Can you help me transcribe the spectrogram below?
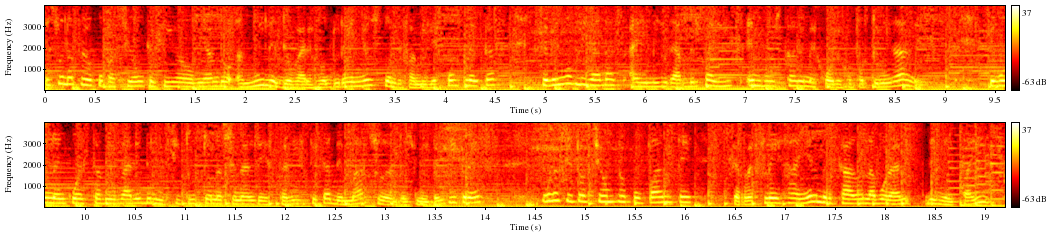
es una preocupación que sigue obviando a miles de hogares hondureños donde familias completas se ven obligadas a emigrar del país en busca de mejores oportunidades. Según la encuesta de hogares del Instituto Nacional de Estadística de marzo del 2023, una situación preocupante se refleja en el mercado laboral en el país.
